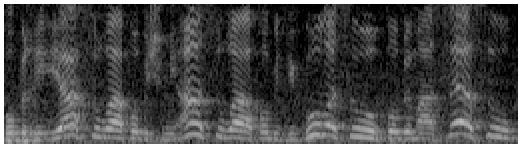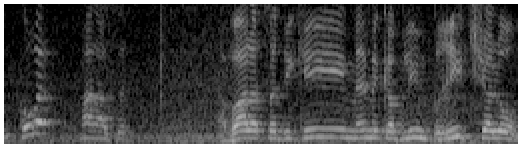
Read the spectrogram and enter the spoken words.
פה בראייה אסורה, פה בשמיעה אסורה, פה בדיבור אסור, פה במעשה אסור, קורה, מה נעשה? אבל הצדיקים הם מקבלים ברית שלום.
